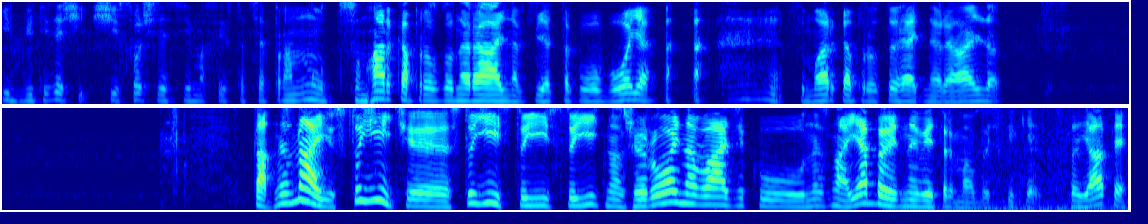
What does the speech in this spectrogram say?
і 2667 асиста. Це прям, ну, сумарка просто нереальна для такого боя. Сумарка просто геть нереальна. Так, не знаю, стоїть, е, стоїть, стоїть, стоїть наш герой на вазіку. Не знаю, я би не витримав би скільки стояти.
